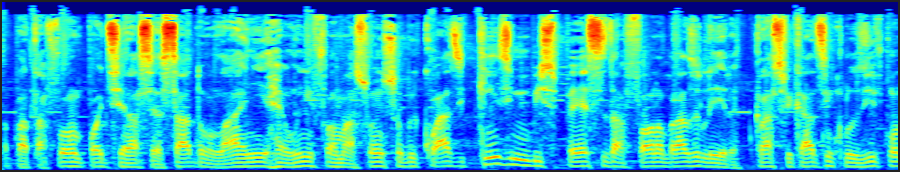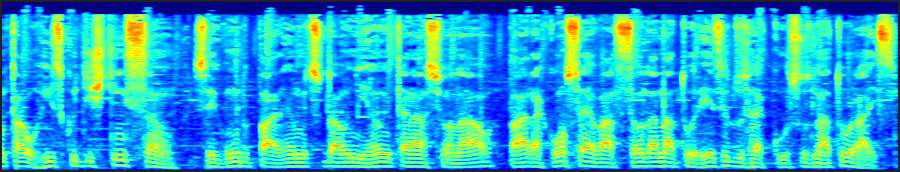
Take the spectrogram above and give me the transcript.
A plataforma pode ser acessada online e reúne informações sobre quase 15 mil espécies da fauna brasileira, classificadas inclusive quanto ao risco de extinção, segundo parâmetros da União Internacional para a Conservação da Natureza e dos Recursos Naturais.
